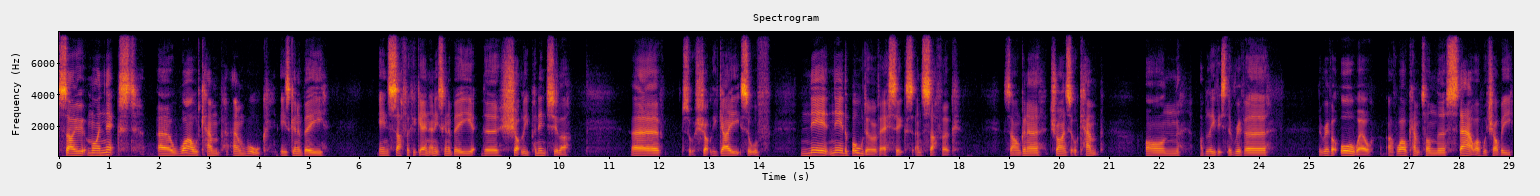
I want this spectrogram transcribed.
So my next uh, wild camp and walk is going to be in Suffolk again and it's going to be the Shotley Peninsula. Uh, sort of Shotley Gate sort of near near the border of Essex and Suffolk. So I'm going to try and sort of camp on I believe it's the river the river Orwell. I've wild camped on the Stour which I'll be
